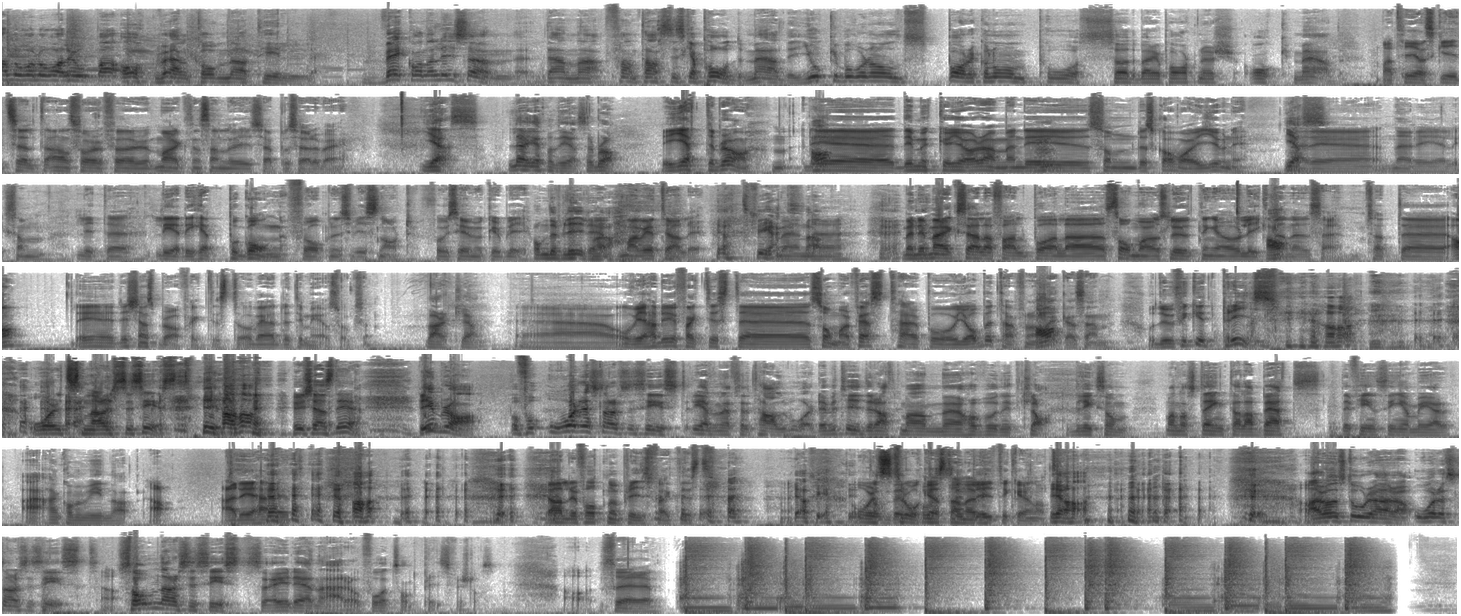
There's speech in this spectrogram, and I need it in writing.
hallå, hallå allihopa och välkomna till Veckoanalysen. Denna fantastiska podd med Jocke Bornold, sparekonom på Söderberg Partners och med Mattias Gitzelt, ansvarig för marknadsanalys här på Söderberg. Yes, läget Mattias, är det bra? Det är jättebra. Det, Ja. är, det är mycket att göra men det är ju som det ska vara i juni. Yes. När, det, är- när det är liksom lite ledighet på gång förhoppningsvis snart. Får vi se hur mycket det blir. Om det blir det, Man, ja. man vet ju aldrig. Jag. Men, eh, men det märks i alla fall på alla sommaravslutningar och liknande. Så, här. så att eh, ja, det, det känns bra faktiskt. Och vädret är med oss också. Verkligen. Eh, och vi hade ju faktiskt eh, sommarfest här på jobbet här för några Ja. vecka sedan. Och du fick ju ett pris. Ja. Årets narcissist. Ja. Hur känns det? Det är bra att få årets narcissist redan efter ett halvår. Det betyder att man eh, har vunnit klart. Det är liksom, man har stängt alla bets, det finns inga mer. Nej, han kommer vinna. Ja, ja det är härligt. Ja. Jag har aldrig fått något pris faktiskt. Årets tråkigaste analytiker eller något. Ja. ja, det var en stor ära. Årets narcissist. Ja. Som narcissist så är det en ära att få ett sånt pris förstås. Ja, så är det.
